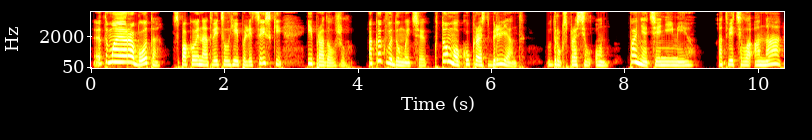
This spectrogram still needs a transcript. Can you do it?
«Это моя работа», — спокойно ответил ей полицейский и продолжил. «А как вы думаете, кто мог украсть бриллиант?» Вдруг спросил он. «Понятия не имею», — ответила она,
